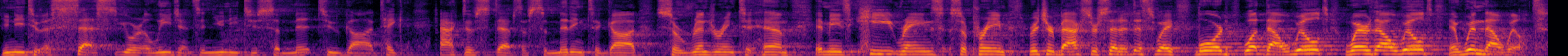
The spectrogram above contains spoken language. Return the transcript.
you need to assess your allegiance and you need to submit to God. Take active steps of submitting to God, surrendering to Him. It means He reigns supreme. Richard Baxter said it this way Lord, what thou wilt, where thou wilt, and when thou wilt.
